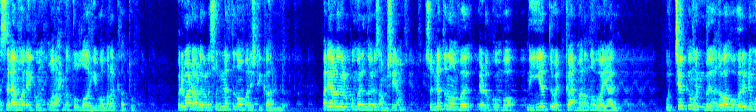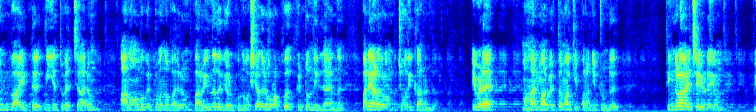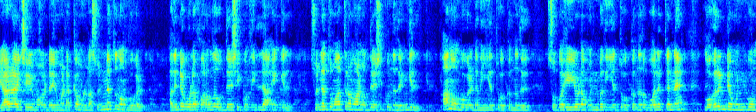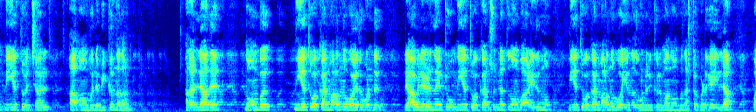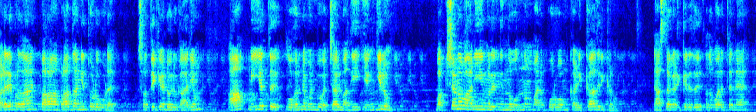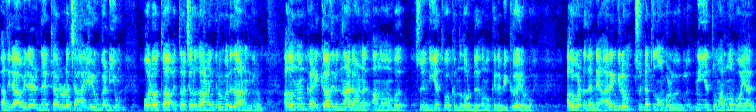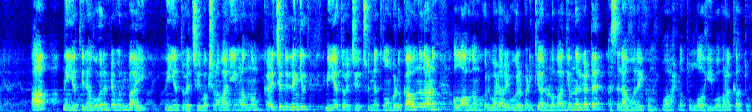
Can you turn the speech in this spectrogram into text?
അസ്സലാമു അലൈക്കും വറഹമത്തല്ലാഹി വബറകാതുഹു. ഒരുപാട് ആളുകൾ സുന്നത്ത് നോമ്പ് അനുഷ്ഠിക്കാറുണ്ട്. പല ആളുകൾക്കും വരുന്ന ഒരു സംശയം സുന്നത്ത് നോമ്പ് എടുക്കുമ്പോൾ നീയത്ത് വെക്കാൻ മറന്നുപോയാൽ ഉച്ചയ്ക്ക് മുൻപ് അഥവാ ലുഹറിന് മുൻപായിട്ട് നീയത്ത് വെച്ചാലും ആ നോമ്പ് കിട്ടുമെന്ന് പലരും പറയുന്നത് കേൾക്കുന്നു. പക്ഷെ അതൊരു ഉറപ്പ് കിട്ടുന്നില്ല എന്ന് പല ആളുകളും ചോദിക്കാറുണ്ട്. ഇവിടെ മഹാന്മാർ വ്യക്തമാക്കി പറഞ്ഞിട്ടുണ്ട് തിങ്കളാഴ്ചയുടെയും വ്യാഴാഴ്ചയുടെയും അടക്കമുള്ള സുന്നത്ത് നോമ്പുകൾ അതിന്റെ കൂടെ ഫറദ് ഉദ്ദേശിക്കുന്നില്ല എങ്കിൽ സുന്നത്ത് മാത്രമാണ് ഉദ്ദേശിക്കുന്നതെങ്കിൽ ആ നോമ്പുകളുടെ നീയത്ത് വെക്കുന്നത് സുബഹിയുടെ മുൻപ് നീയത്ത് വെക്കുന്നത് പോലെ തന്നെ ലുഹറിന്റെ മുൻപും നീയത്ത് വെച്ചാൽ ആ നോമ്പ് ലഭിക്കുന്നതാണ്. അതല്ലാതെ നോമ്പ് നീയത്ത് വെക്കാൻ മറന്നുപോയത് കൊണ്ട് രാവിലെ എഴുന്നേറ്റു നീയത്ത് വെക്കാൻ സുന്നത്ത് നോമ്പായിരുന്നു നീയത്ത് വെക്കാൻ മറന്നുപോയി എന്നതുകൊണ്ട് ഒരിക്കലും ആ നോമ്പ് നഷ്ടപ്പെടുകയില്ല. വളരെ പ്രധാന പ്രാ- പ്രാധാന്യത്തോടുകൂടെ ശ്രദ്ധിക്കേണ്ട ഒരു കാര്യം ആ നീയത്ത് ലുഹറിന്റെ മുൻപ് വെച്ചാൽ മതി എങ്കിലും ഭക്ഷണപാനീയങ്ങളിൽ നിന്ന് ഒന്നും മനഃപൂർവം കഴിക്കാതിരിക്കണം. നാസ്ത കഴിക്കരുത്. അതുപോലെ തന്നെ അതിരാവിലെ എഴുന്നേറ്റാലുള്ള ചായയും കടിയും പോലത്തെ എത്ര ചെറുതാണെങ്കിലും വലുതാണെങ്കിലും അതൊന്നും കഴിക്കാതിരുന്നാലാണ് ആ നോമ്പ് നീയത്ത് വെക്കുന്നതുകൊണ്ട് നമുക്ക് ലഭിക്കുകയുള്ളൂ. അതുകൊണ്ട് തന്നെ ആരെങ്കിലും സുന്നത്ത് നോമ്പുകൾ നീയത്ത് മറന്നുപോയാൽ ആ നീയത്തിനെ ലുഹറിന്റെ മുൻപായി നീയത്ത് വെച്ച് ഭക്ഷണപാനീയങ്ങളൊന്നും കഴിച്ചിട്ടില്ലെങ്കിൽ നീയത്ത് വെച്ച് സുന്നത്ത് നോമ്പെടുക്കാവുന്നതാണ്. അള്ളാഹു നമുക്ക് ഒരുപാട് അറിവുകൾ പഠിക്കാനുള്ള ഭാഗ്യം നൽകട്ടെ. അസ്സലാമു അലൈക്കും വറഹ്മത്തുള്ളാഹി വബറകാതുഹു.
